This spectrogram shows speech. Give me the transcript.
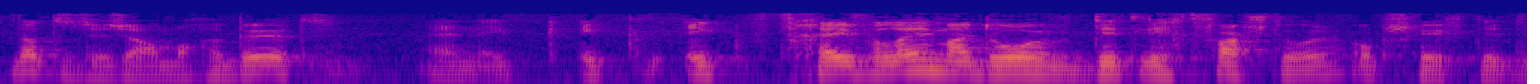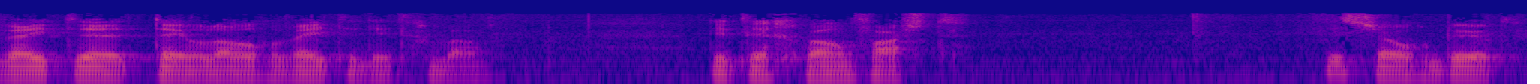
dat is dus allemaal gebeurd. En ik, ik, ik geef alleen maar door, dit ligt vast hoor, op schrift. Dit weten theologen, weten dit gewoon. Dit ligt gewoon vast. Dit is zo gebeurd.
